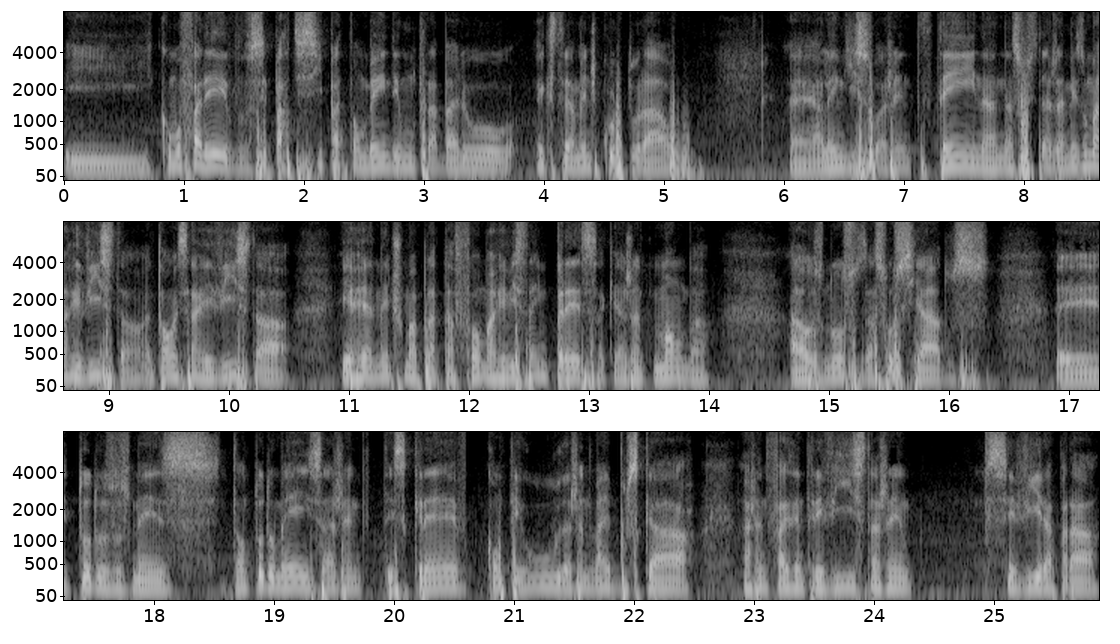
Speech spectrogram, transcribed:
e como falei, você participa também de um trabalho extremamente cultural. É, além disso, a gente tem na, na Sociedade da Mesa uma revista. Então, essa revista é realmente uma plataforma, uma revista impressa que a gente manda aos nossos associados é, todos os meses. Então, todo mês a gente escreve conteúdo, a gente vai buscar, a gente faz entrevista, a gente se vira para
